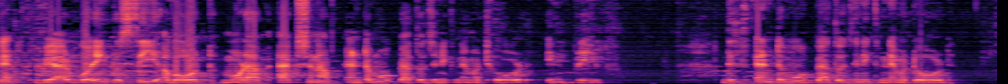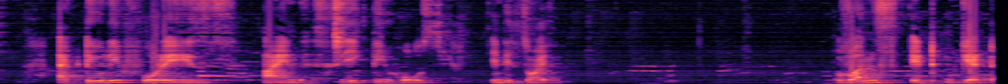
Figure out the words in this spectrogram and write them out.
Next, we are going to see about mode of action of entomopathogenic nematode in brief. This entomopathogenic nematode actively forays and seek the host in the soil. Once it get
